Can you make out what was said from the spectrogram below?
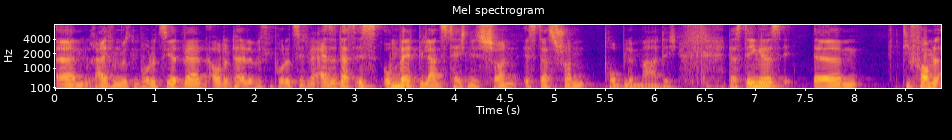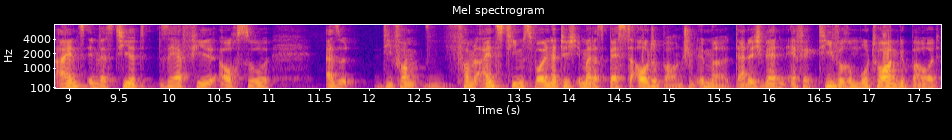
Ähm, Reifen müssen produziert werden, Autoteile müssen produziert werden. Also das ist umweltbilanztechnisch schon, ist das schon problematisch. Das Ding ist, ähm, die Formel 1 investiert sehr viel auch so, also die Form Formel 1-Teams wollen natürlich immer das beste Auto bauen, schon immer. Dadurch werden effektivere Motoren gebaut,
